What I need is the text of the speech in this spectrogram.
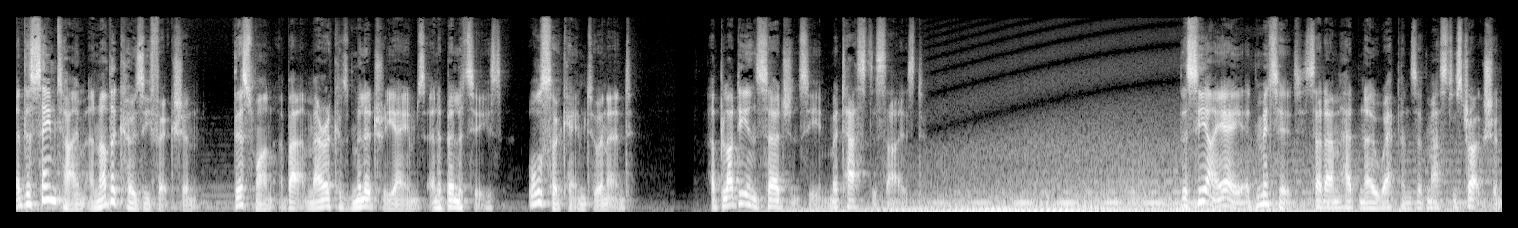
At the same time, another cozy fiction, this one about America's military aims and abilities, also came to an end. A bloody insurgency metastasized. The CIA admitted Saddam had no weapons of mass destruction.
